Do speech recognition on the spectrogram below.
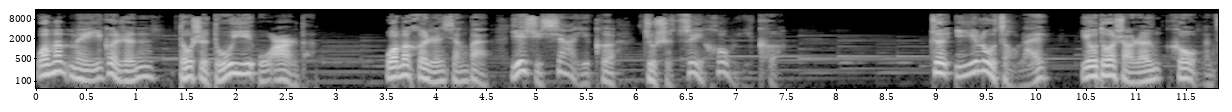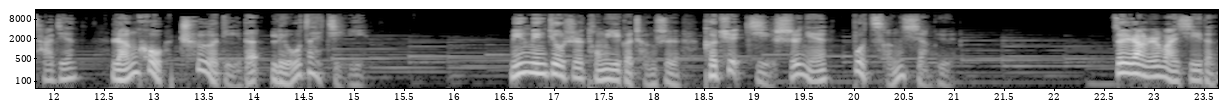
我们每一个人都是独一无二的，我们和人相伴，也许下一刻就是最后一刻。这一路走来，有多少人和我们擦肩，然后彻底的留在记忆？明明就是同一个城市，可却几十年不曾相遇。最让人惋惜的，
